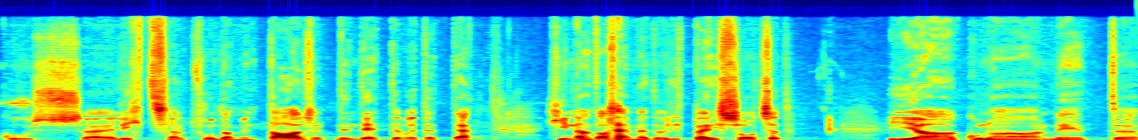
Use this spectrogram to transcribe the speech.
kus eh, lihtsalt fundamentaalselt nende ettevõtete hinnatasemed olid päris soodsad ja kuna need eh,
